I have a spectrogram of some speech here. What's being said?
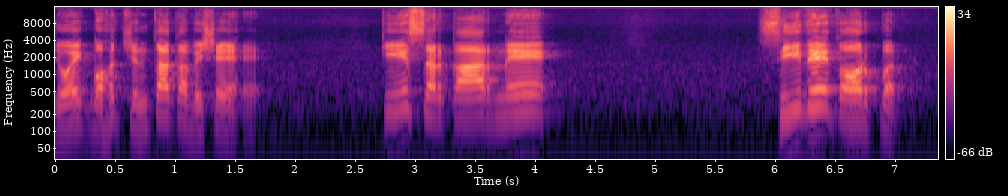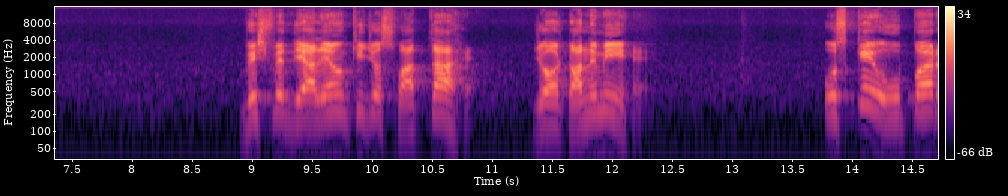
जो एक बहुत चिंता का विषय है, कि इस सरकार ने सीधे तौर पर विश्वविद्यालयों की जो स्वात्ता है, जो ऑटोनमी है उसके ऊपर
